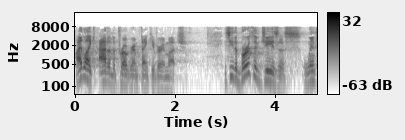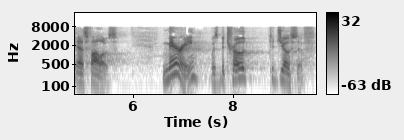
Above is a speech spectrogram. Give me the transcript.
I'd like out of the program, thank you very much. You see, the birth of Jesus went as follows Mary was betrothed to Joseph,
